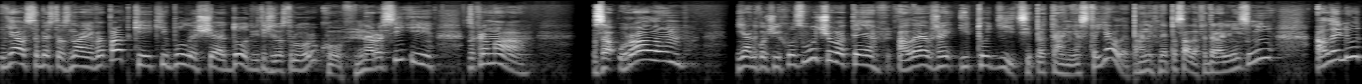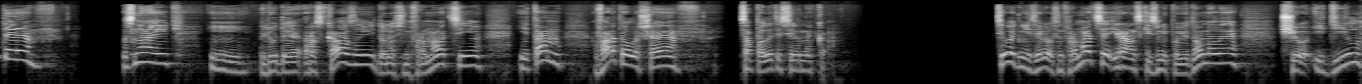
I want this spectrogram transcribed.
я особисто знаю випадки, які були ще до 2022 року на Росії, зокрема за Уралом. Я не хочу їх озвучувати, але вже і тоді ці питання стояли. Про них не писали федеральні ЗМІ, але люди знають і люди розказують, доносять інформацію, і там варто лише запалити сірника. Сьогодні з'явилася інформація, іранські ЗМІ повідомили, що іділ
